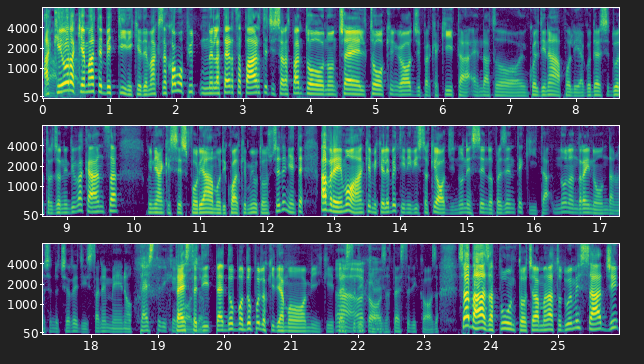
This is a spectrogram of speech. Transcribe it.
A che ora chiamate Bettini? Chiede Max da Como. Più nella terza parte ci sarà spanto. Non c'è il talking oggi perché Kita è andato in quel di Napoli a godersi due o tre giorni di vacanza. Quindi, anche se sforiamo di qualche minuto, non succede niente. Avremo anche Michele Bettini, visto che oggi, non essendo presente Kita, non andrà in onda, non essendoci il regista nemmeno. Test di che Test cosa? di- te- dopo, dopo lo chiediamo a Miki. Ah, Test di ok. cosa? Test di cosa? Sabasa, appunto, ci ha mandato due messaggi.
